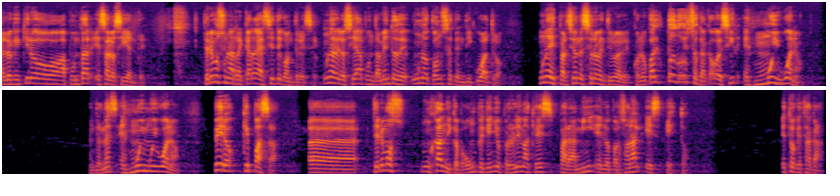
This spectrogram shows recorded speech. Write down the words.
a lo que quiero apuntar es a lo siguiente. Tenemos una recarga de 7,13, una velocidad de apuntamiento de 1,74, una dispersión de 0,29, con lo cual todo eso que acabo de decir es muy bueno. ¿Entendés? Es muy muy bueno. Pero, ¿qué pasa? Uh, tenemos un handicap o un pequeño problema que es, para mí, en lo personal, es esto. Esto que está acá.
